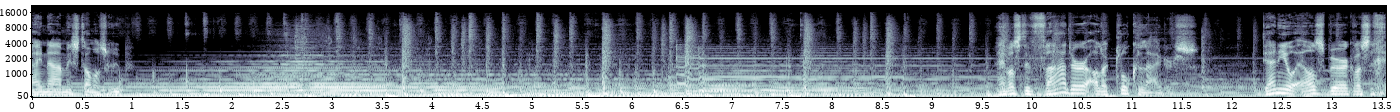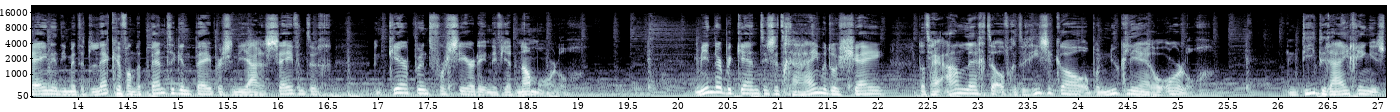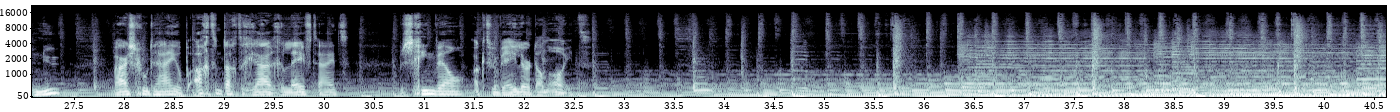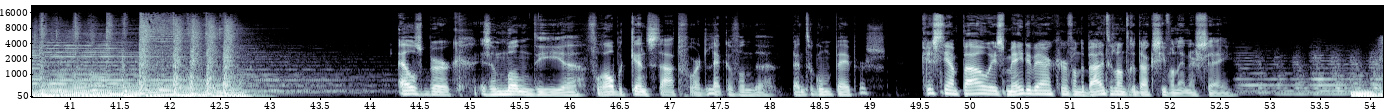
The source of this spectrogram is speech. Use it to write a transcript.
Mijn naam is Thomas Ruip. Hij was de vader aller klokkenluiders. Daniel Ellsberg was degene die met het lekken van de Pentagon Papers in de jaren 70 een keerpunt forceerde in de Vietnamoorlog. Minder bekend is het geheime dossier dat hij aanlegde over het risico op een nucleaire oorlog. En die dreiging is nu, waarschuwt hij op 88-jarige leeftijd, misschien wel actueler dan ooit. Ellsberg is een man die uh, vooral bekend staat voor het lekken van de Pentagon Papers. Christian Pauw is medewerker van de buitenlandredactie van NRC.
